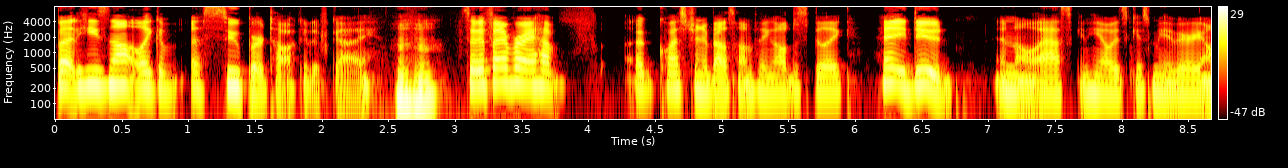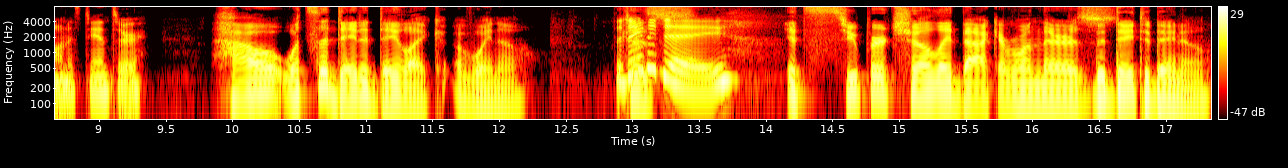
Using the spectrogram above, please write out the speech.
but he's not like a, a super talkative guy. Mm-hmm. So if ever I have a question about something, I'll just be like, "Hey, dude," and I'll ask, and he always gives me a very honest answer. How? What's the day to day like of Ueno? The day to day. It's super chill, laid back. Everyone there's the day to day now.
